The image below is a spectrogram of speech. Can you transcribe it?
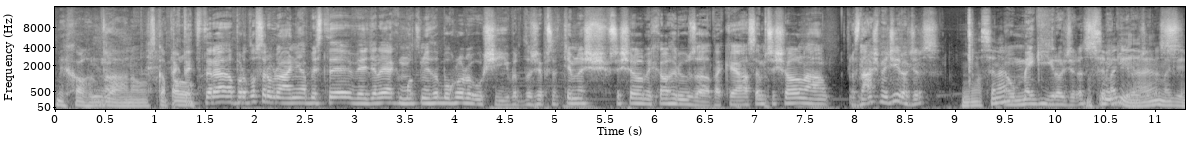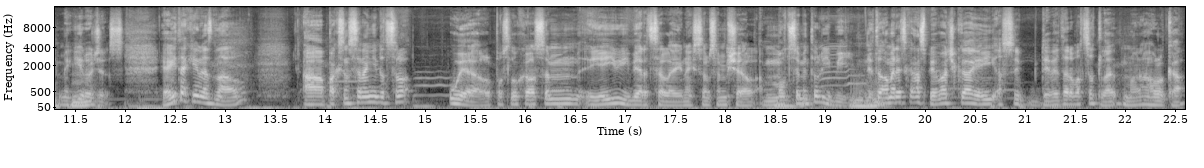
Michal Hruza, no, z Tak kapelu. teď teda pro to srovnání, abyste věděli, jak moc mě to bouchlo do uší, protože předtím, než přišel Michal Hruza, tak já jsem přišel na... Znáš Maggie Rogers? Asi ne? No Maggie Rogers. Asi Maggie, ne? Rogers. Maggie. Maggie Mhm. Rogers. Já ji taky neznal a pak jsem se na ní docela ujel, poslouchal jsem její výběr celý, než jsem sem šel a moc se mi to líbí. Je to americká zpěvačka, její asi 29 let, mladá holka.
